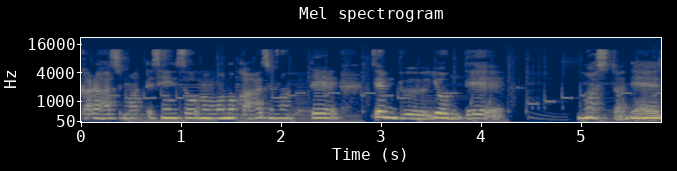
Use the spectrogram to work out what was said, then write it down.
から始まって、戦争のものから始まって、全部読んでましたね。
